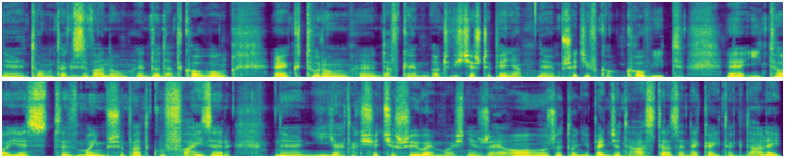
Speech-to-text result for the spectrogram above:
e, tą tak zwaną dodatkową, e, którą e, dawkę oczywiście szczepienia przeciwko COVID i to jest w moim przypadku Pfizer. E, i ja tak się cieszyłem właśnie, że o, że to nie będzie ta AstraZeneca i tak dalej,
